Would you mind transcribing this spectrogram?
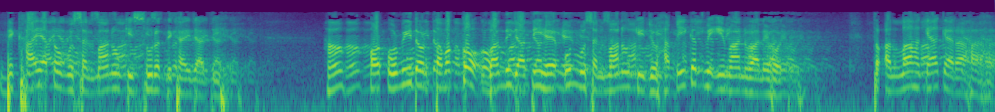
دکھایا تو مسلمانوں کی صورت دکھائی جاتی ہے۔ ہاں اور امید اور توقع باندھی جاتی ہے ان مسلمانوں کی جو حقیقت میں ایمان والے ہوتے ہیں۔ تو اللہ کیا کہہ رہا ہے؟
